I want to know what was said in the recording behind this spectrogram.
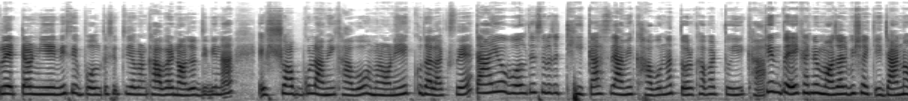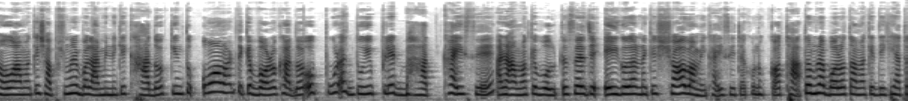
প্লেটটাও নিয়ে নিছি, বলতেছি, তুই আমার খাবার নজর দিবি না। এই সবগুলো আমি খাব, আমার অনেক ক্ষুধা লাগছে। তাইও বলতেছিল যে, ঠিক আছে, আমি খাব না, তোর খাবার তুই খা। কিন্তু এখানে মজার বিষয় কি জানো? ও আমাকে সবসময় বলে, আমি নাকি খাদো। কিন্তু ও আমার থেকে বড় খাদো। ও পুরা দুই প্লেট ভাত খাইছে আর আমাকে বলতেছে যে, এইগুলো নাকি সব আমি খাইছি, এটা কোনো কথা। তোমরা বলো তো আমাকে দেখে এত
